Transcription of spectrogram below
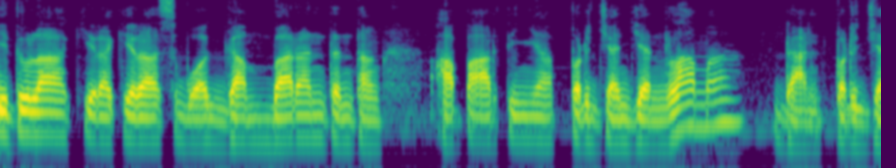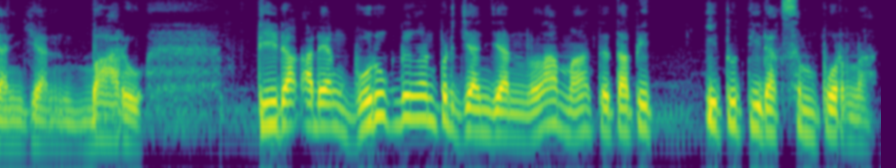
itulah kira-kira sebuah gambaran tentang apa artinya Perjanjian Lama dan Perjanjian Baru. Tidak ada yang buruk dengan Perjanjian Lama, tetapi itu tidak sempurna.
